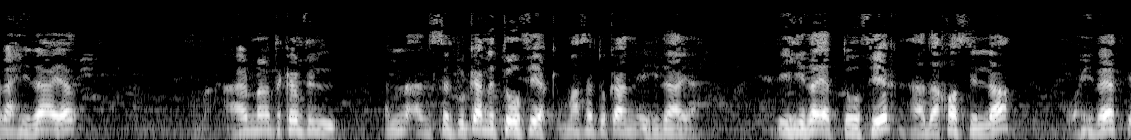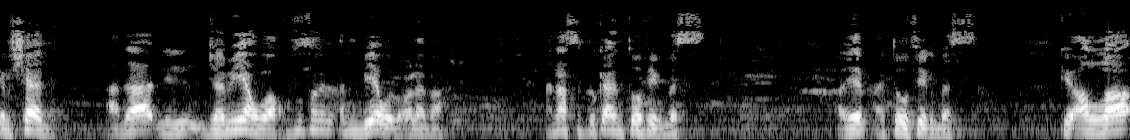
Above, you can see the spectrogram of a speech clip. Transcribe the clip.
على هداية. ما نتكلم في سألتك عن التوفيق ما سألتك عن الهدايه في هداية التوفيق هذا خاص لله وهداية إرشاد. هذا للجميع وخصوصا الأنبياء والعلماء. أنا سألتك عن التوفيق بس. طيب التوفيق بس. كي الله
